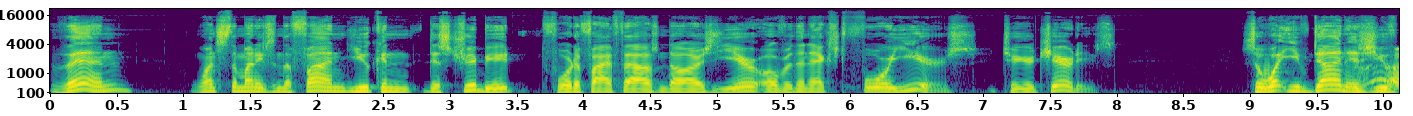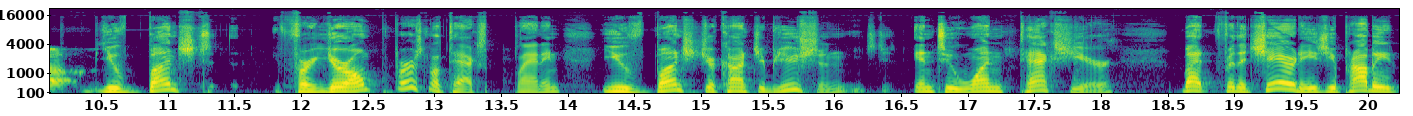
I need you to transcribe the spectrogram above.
Then, once the money's in the fund, you can distribute four to five thousand dollars a year over the next four years to your charities. So what you've done is you've oh. you've bunched for your own personal tax planning, you've bunched your contribution into one tax year. But for the charities, you probably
